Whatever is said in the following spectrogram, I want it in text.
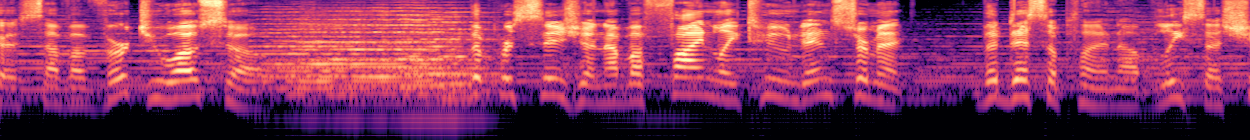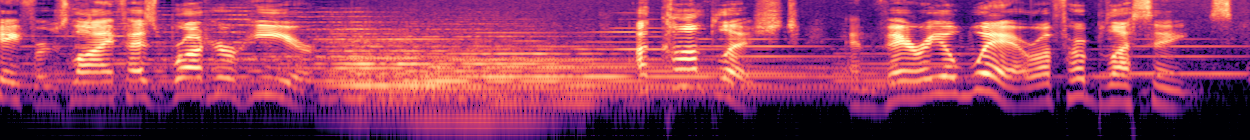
of a virtuoso, the precision of a finely tuned instrument. The discipline of Lisa Schaeffer's life has brought her here. Accomplished and very aware of her blessings.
